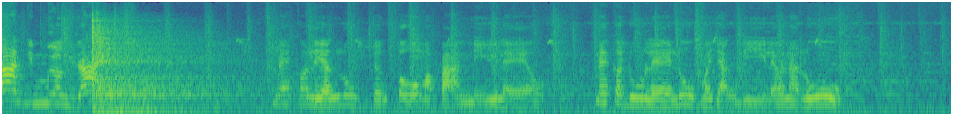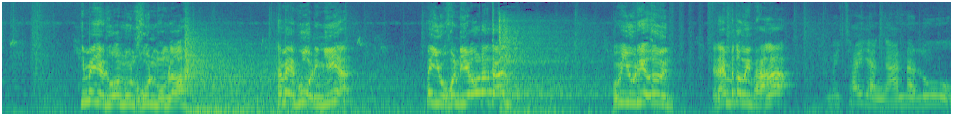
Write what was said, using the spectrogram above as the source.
บ้านกินเมืองอยู่ได้ แม่ก็เลี้ยงลูกจนโตมาป่านนี้แล้ว แม่ก็ดูแลลูกมาอย่างดีแล้วนะลูก นี่แม่จะทวงบุญคุณผมเหรอ ถ้าแม่พูดอย่างนี้อะไม่อยู่คนเดียวแล้วกัน ผมไปอยู่ที่อื่น จะได้ไม่ต้องมีภาระไม่ใช่อย่างนั้นนะลูก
